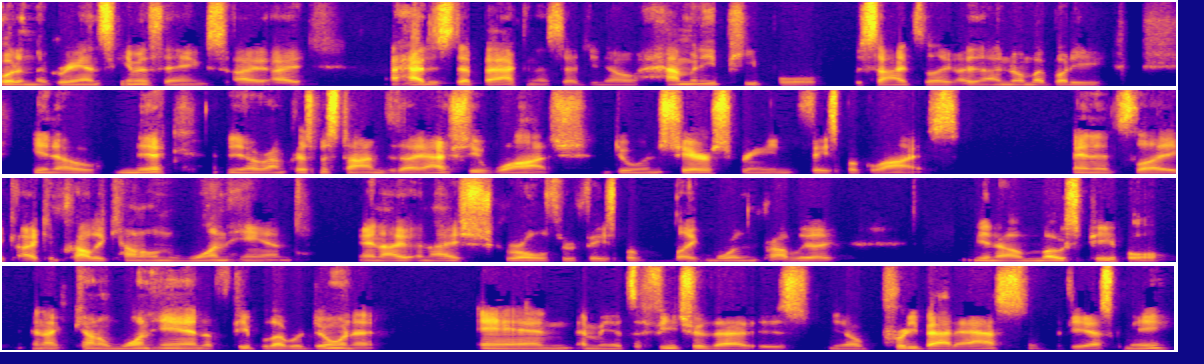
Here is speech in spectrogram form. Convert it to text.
but in the grand scheme of things, I, I, I had to step back and I said, you know, how many people besides like I, I know my buddy, you know, Nick, you know, around Christmas time did I actually watch doing share screen Facebook lives? And it's like I can probably count on one hand. And I and I scroll through Facebook like more than probably you know most people and i count on one hand of people that were doing it and i mean it's a feature that is you know pretty badass if you ask me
